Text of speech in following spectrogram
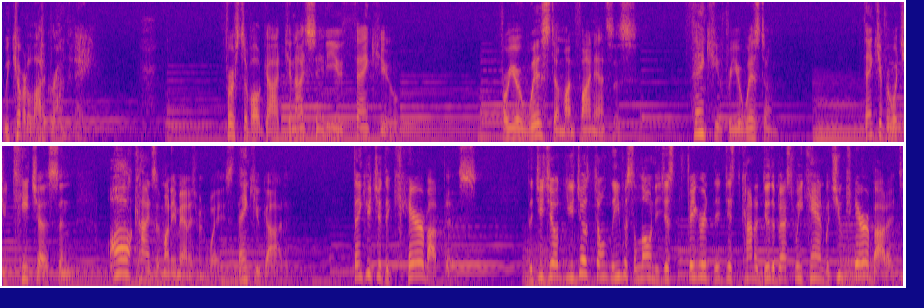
we covered a lot of ground today. First of all, God, can I say to you, thank you for your wisdom on finances. Thank you for your wisdom. Thank you for what you teach us in all kinds of money management ways. Thank you, God. Thank you to care about this. That you you just don't leave us alone. You just figure, it just kind of do the best we can, but you care about it.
